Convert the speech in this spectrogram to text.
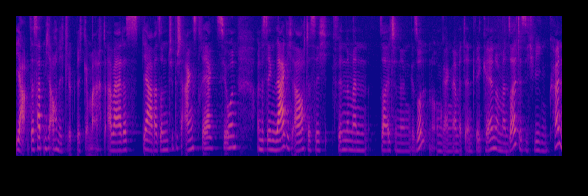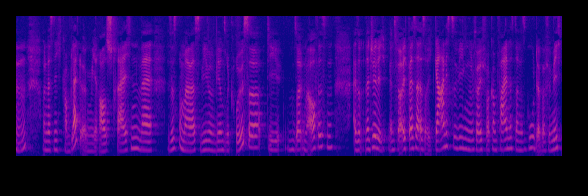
ja, das hat mich auch nicht glücklich gemacht. Aber das ja, war so eine typische Angstreaktion. Und deswegen sage ich auch, dass ich finde, man sollte einen gesunden Umgang damit entwickeln und man sollte sich wiegen können und das nicht komplett irgendwie rausstreichen, weil es ist nun mal was wie, wie unsere Größe, die sollten wir auch wissen. Also natürlich, wenn es für euch besser ist, euch gar nicht zu wiegen und für euch vollkommen fein ist, dann ist gut. Aber für mich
